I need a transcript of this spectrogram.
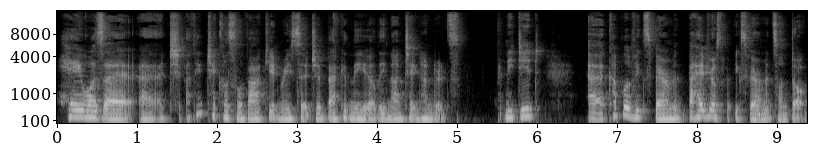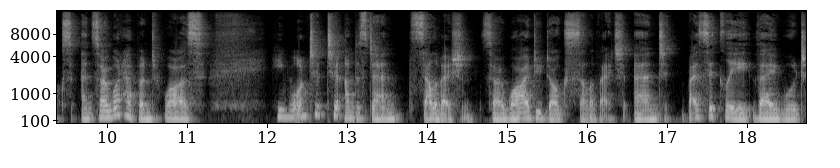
he was a, a I think Czechoslovakian researcher back in the early 1900s, and he did a couple of experiment behavioral experiments on dogs. And so what happened was he wanted to understand salivation. So why do dogs salivate? And basically they would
